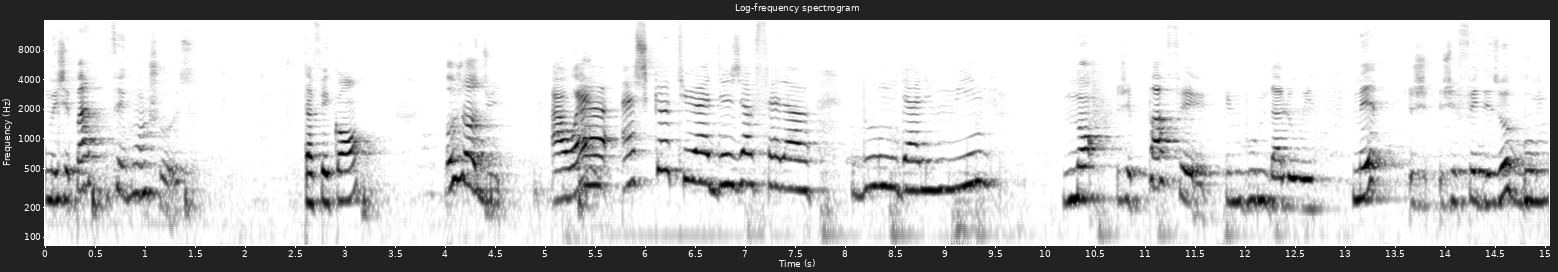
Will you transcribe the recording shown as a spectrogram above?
mais j'ai pas fait grand chose. T'as fait quand? Aujourd'hui. Ah ouais Euh, Est-ce que tu as déjà fait la boum d'Halloween? Non, j'ai pas fait une boom d'Halloween, mais j'ai fait des autres booms.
